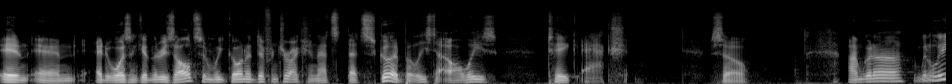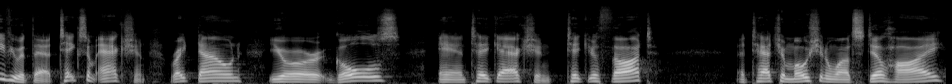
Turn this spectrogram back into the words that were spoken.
and and it wasn't getting the results, and we go in a different direction. That's that's good, but at least I always take action. So I'm gonna I'm gonna leave you with that. Take some action. Write down your goals and take action. Take your thought, attach emotion while it's still high.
